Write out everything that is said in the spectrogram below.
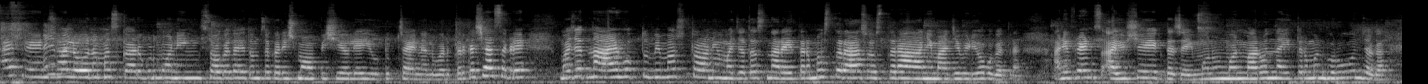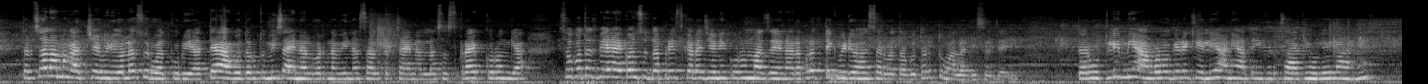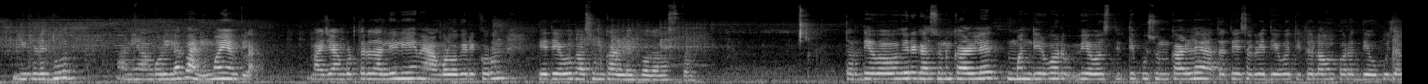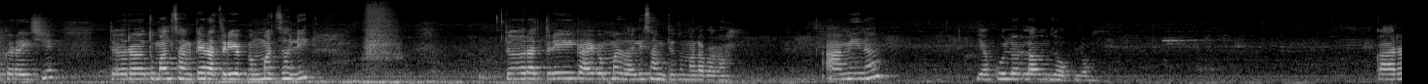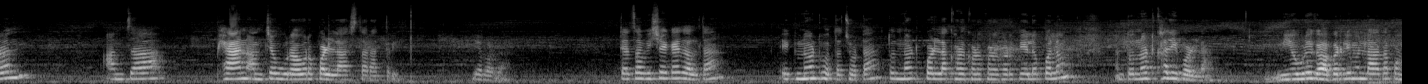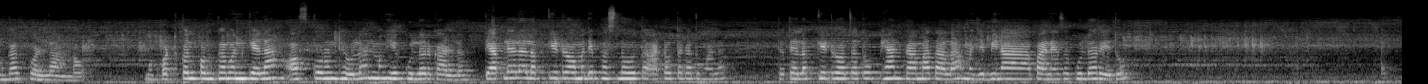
हाय फ्रेंड्स हॅलो नमस्कार. गुड मॉर्निंग स्वागत आहे तुमचं करिश्मा ऑफिशियल या यूट्यूब चॅनलवर तर कशा सगळे? मजेत ना? आय होप तुम्ही मस्त आणि मजेत असणार आहे. तर मस्त राहा स्वस्त राहा आणि माझे व्हिडिओ बघत राहा. आणि फ्रेंड्स आयुष्य एकदाच आहे. म्हणून मन मारून नाही तर मन भरवून जगा. तर चला मग आजच्या व्हिडिओला सुरुवात करूया. त्या अगोदर तुम्ही चॅनलवर नवीन असाल तर चॅनलला सबस्क्राईब करून घ्या. सोबतच बेल आयकॉन सुद्धा प्रेस करा जेणेकरून माझा येणारा प्रत्येक व्हिडिओ हा सर्वात अगोदर तुम्हाला दिसत जाईल. तर उठली मी आंघोळ वगैरे केली आणि आता इकडे चहा ठेवलेला आहे. इकडे दूध आणि आंघोळीला पाणी. मयंकला. माझी आंघोळ तर झालेली आहे. मी आंघोळ वगैरे करून हे देव घासून काढलेत बघा मस्त. तर देव वगैरे घासून काढलेत. मंदिरवर व्यवस्थित ते पुसून काढले. आता ते सगळे देव तिथं लावून परत देवपूजा करायची. तर तुम्हाला सांगते रात्री एक गंमत झाली. तर रात्री काय गंमत झाली सांगते तुम्हाला बघा. आम्ही ना या कूलर लावून झोपलो. कारण आमचा फॅन आमच्या उरावर पडला असता रात्री. या बघा. त्याचा विषय काय झालता? एक नट होता छोटा. तो नट पडला खडखड खडखड केलं पलंग. आणि तो नट खाली पडला. मी एवढी घाबरली म्हणलं आता पंखाच पडला अंगावर. मग पटकन पंखा बंद केला ऑफ करून ठेवलं आणि मग हे कूलर काढलं. ते आपल्याला लक्की ड्रॉमध्ये फसलं होतं आठवतं का तुम्हाला? तर त्या लक्की ड्रॉचा तो फॅन कामात आला म्हणजे बिना पाण्याचा कूलर येतो.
